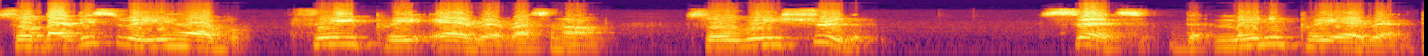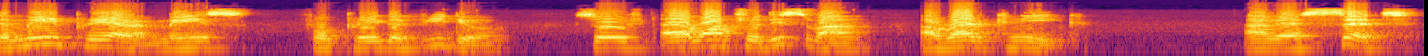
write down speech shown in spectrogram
So by this way you have three play area right now. So we should set the main play area. The main play area means for play the video. So I want to this one, I right click and will set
